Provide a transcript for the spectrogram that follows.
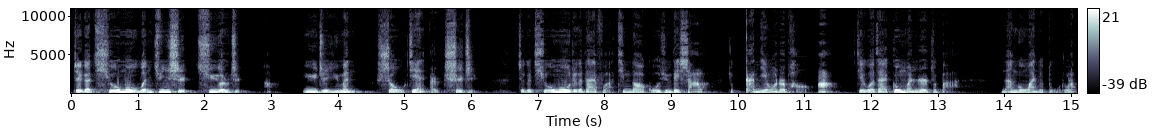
这个裘木闻军事，趋而至啊，遇之于门，手剑而斥之。这个裘木这个大夫啊，听到国君被杀了，就赶紧往这儿跑啊。结果在宫门这儿就把南宫万就堵住了，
